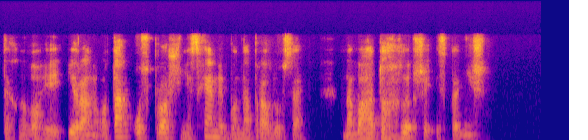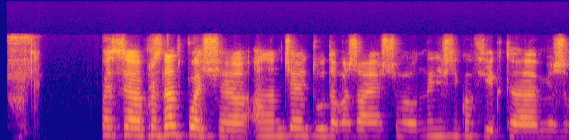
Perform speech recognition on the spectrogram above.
технології Ірану. Отак у спрощеній схемі, бо направду все набагато глибше і складніше. Ось е, президент Польщі Анджей Дуда вважає, що нинішній конфлікт е, між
